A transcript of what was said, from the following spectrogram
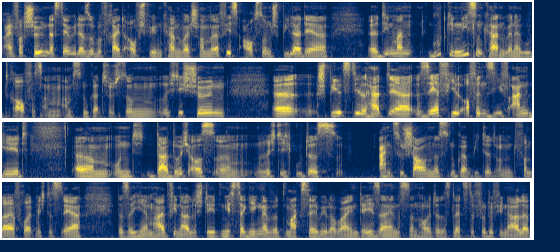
einfach schön, dass der wieder so befreit aufspielen kann, weil Sean Murphy ist auch so ein Spieler, der äh, den man gut genießen kann, wenn er gut drauf ist am, am Snookertisch. So einen richtig schönen äh, Spielstil hat, der sehr viel offensiv angeht ähm, und da durchaus ähm, richtig gutes anzuschauendes Snooker bietet und von daher freut mich das sehr, dass er hier im Halbfinale steht. Nächster Gegner wird Mark Selby oder Ryan Day sein. Das ist dann heute das letzte Viertelfinale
